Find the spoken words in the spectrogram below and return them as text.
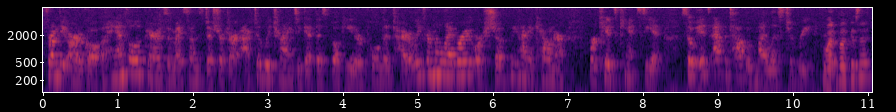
from the article, a handful of parents in my son's district are actively trying to get this book either pulled entirely from the library or shoved behind a counter where kids can't see it. So it's at the top of my list to read. What book is it?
